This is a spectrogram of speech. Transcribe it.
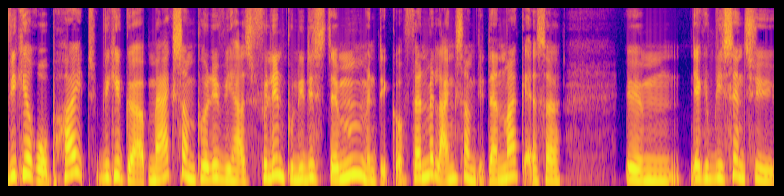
Vi kan råbe højt, vi kan gøre opmærksom på det. Vi har selvfølgelig en politisk stemme, men det går fandme langsomt i Danmark. Altså, øhm, jeg kan blive sindssygt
